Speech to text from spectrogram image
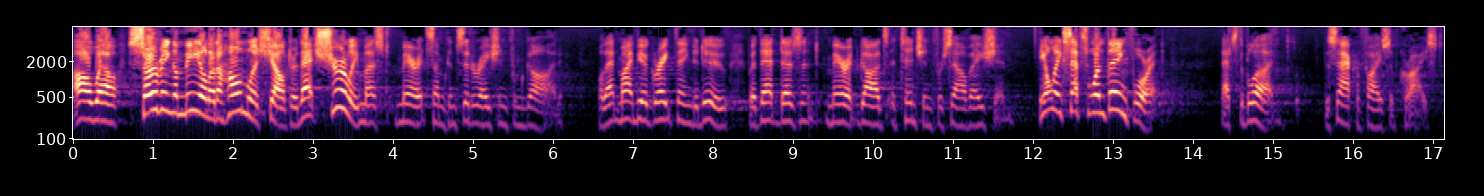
oh well, serving a meal at a homeless shelter, that surely must merit some consideration from God. Well, that might be a great thing to do, but that doesn't merit God's attention for salvation. He only accepts one thing for it. That's the blood, the sacrifice of Christ.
